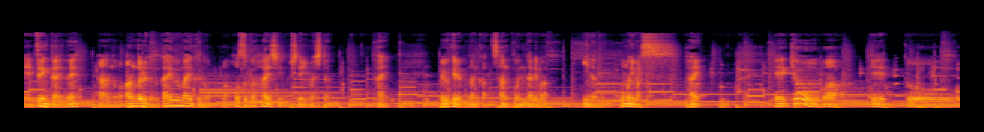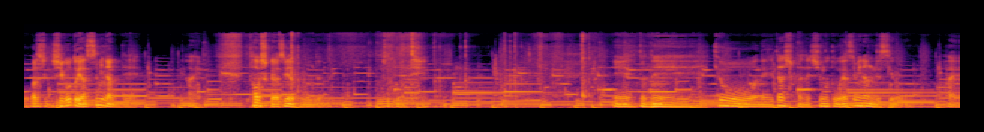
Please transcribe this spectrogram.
え、前回のね、あの、Android の外部マイクの、ま、補足配信をしてみました。はい。まあ、よければなんか参考になればいいなと思います。はい。えー、今日は、えー、っと、私仕事休みなんで、はい。倒しか休みだと思うんだよね。えー、とね、今日はね、確かね、仕事お休みなんですよ。はい。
